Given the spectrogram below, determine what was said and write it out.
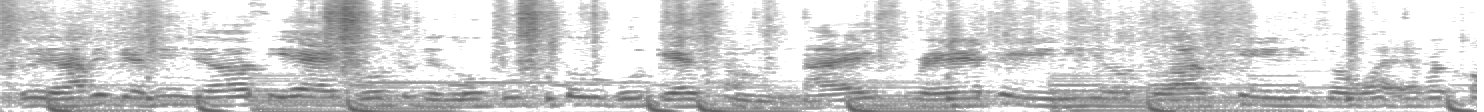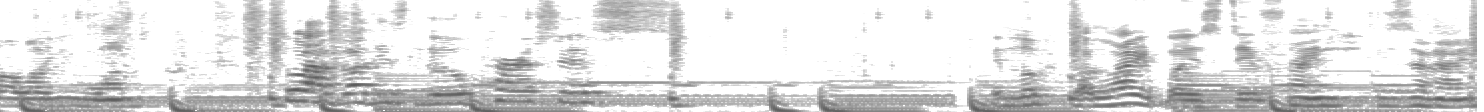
So you have to get in yours, yeah, go to the local store, go get some nice red panties or black panties or whatever color you want. So I got these little purses. It looks alike, but it's different design.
